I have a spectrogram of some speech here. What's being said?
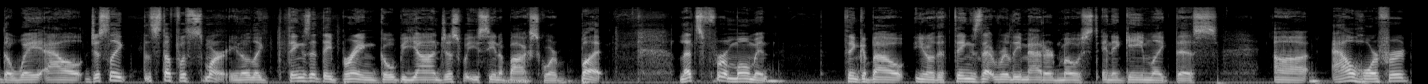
the way Al, just like the stuff with Smart, you know, like things that they bring go beyond just what you see in a box score. But let's for a moment think about you know the things that really mattered most in a game like this. Uh, Al Horford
